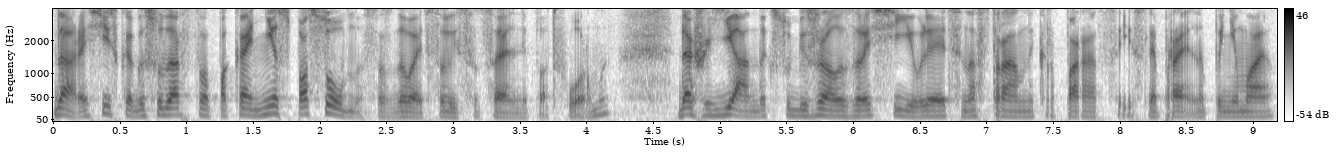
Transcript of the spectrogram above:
Да, российское государство пока не способно создавать свои социальные платформы. Даже Яндекс убежал из России, является иностранной корпорацией, если я правильно понимаю,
